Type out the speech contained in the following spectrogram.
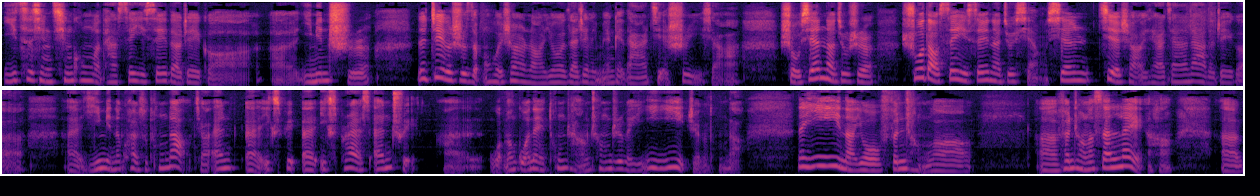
一次性清空了他 CEC 的这个呃移民池。那这个是怎么回事呢？又会在这里面给大家解释一下啊。首先呢，就是说到 CEC 呢，就想先介绍一下加拿大的这个呃移民的快速通道，叫 N 呃 Exp 呃 Express Entry 啊，我们国内通常称之为 EE 这个通道。那 EE 呢又分成了呃分成了三类哈，呃。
